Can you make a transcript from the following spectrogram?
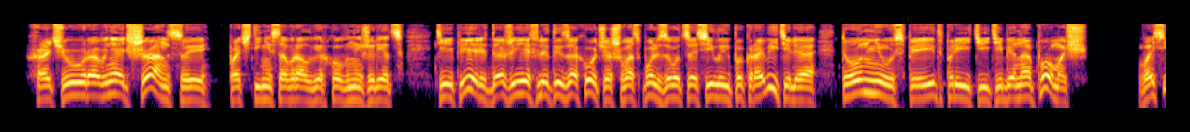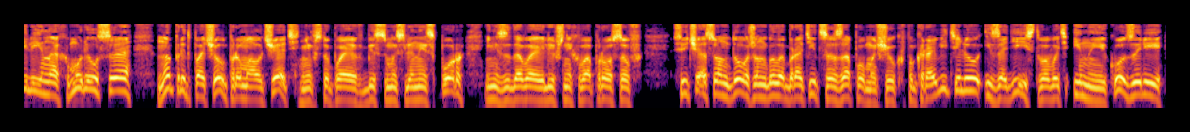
«Хочу уравнять шансы», — почти не соврал верховный жрец. «Теперь, даже если ты захочешь воспользоваться силой покровителя, то он не успеет прийти тебе на помощь». Василий нахмурился, но предпочел промолчать, не вступая в бессмысленный спор и не задавая лишних вопросов. Сейчас он должен был обратиться за помощью к покровителю и задействовать иные козыри,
